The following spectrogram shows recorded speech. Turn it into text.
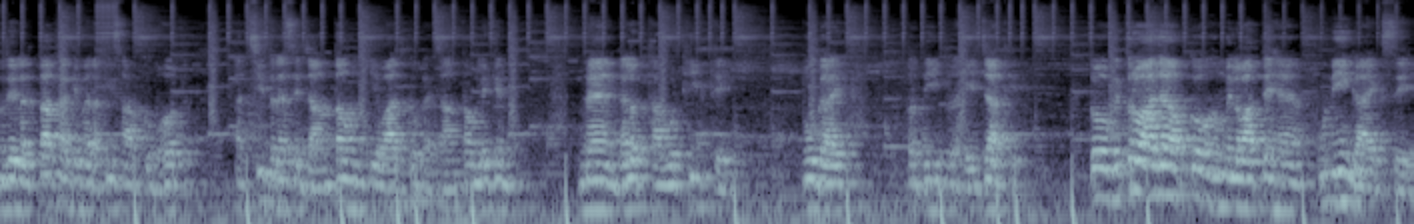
मुझे लगता था कि मैं रफ़ी साहब को बहुत अच्छी तरह से जानता हूँ, उनकी आवाज़ को पहचानता हूँ, लेकिन मैं गलत था, वो ठीक थे। वो गायक प्रदीप रहेजा थे। तो मित्रों, आज आपको हम मिलवाते हैं उन्हीं गायक से,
